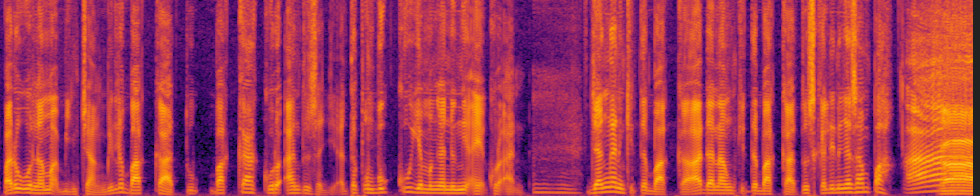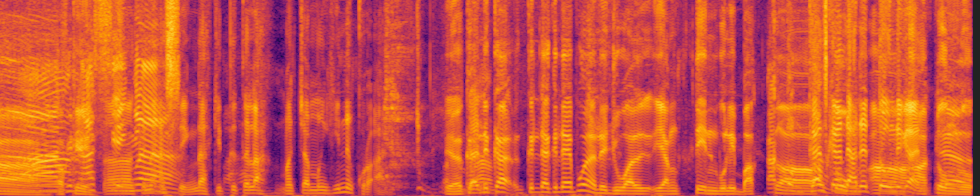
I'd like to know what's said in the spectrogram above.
para ulama bincang, bila bakar tu, bakar Quran tu saja ataupun buku yang mengandungi ayat Quran. Mhm. Jangan kita bakar dalam kita bakar tu sekali dengan sampah. Ah, Ah, okey. kena asing Ah, lah. Kena asing dah. Kita telah macam menghina Quran. Ya, kat dekat kedai-kedai pun ada jual yang tin boleh bakar. Ah, tong. Kan sekarang dah ada tong dia kan? Ah, tong Ya. tu.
